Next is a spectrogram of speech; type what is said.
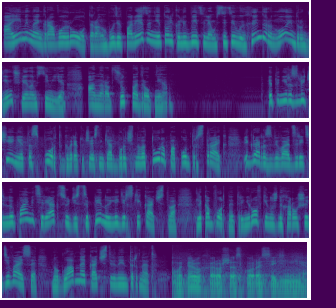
а именно игровой роутер. Он будет полезен не только любителям сетевых игр, но и другим членам семьи. Анна Рабчук подробнее. Это не развлечение, это спорт, говорят участники отборочного тура по Counter-Strike. Игра развивает зрительную память, реакцию, дисциплину и лидерские качества. Для комфортной тренировки нужны хорошие девайсы, но главное – качественный интернет. Во-первых, хорошая скорость соединения.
